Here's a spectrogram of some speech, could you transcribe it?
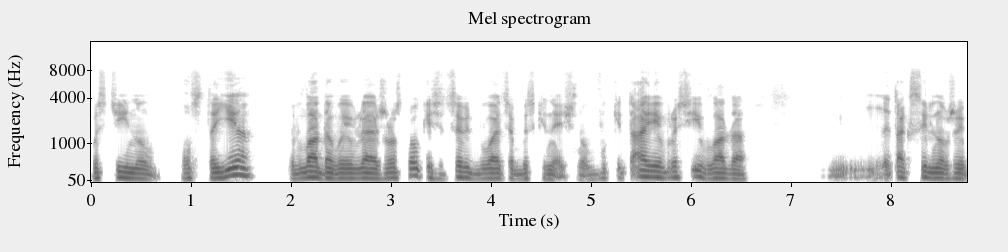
постійно повстає, влада виявляє жорстокість, і це відбувається безкінечно. В Китаї і в Росії влада не так сильно вже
